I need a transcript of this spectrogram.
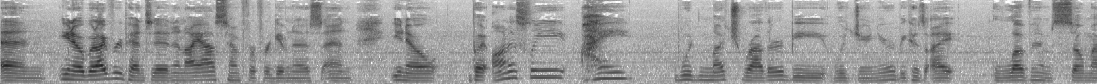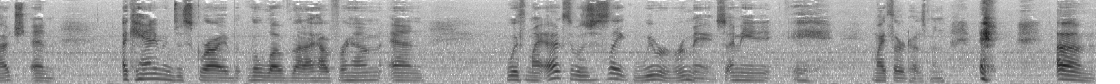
and you know but I've repented and I asked him for forgiveness and you know but honestly I would much rather be with Junior because I love him so much and I can't even describe the love that I have for him and with my ex, it was just like we were roommates. I mean, eh, my third husband. um,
